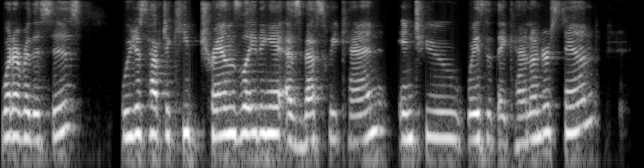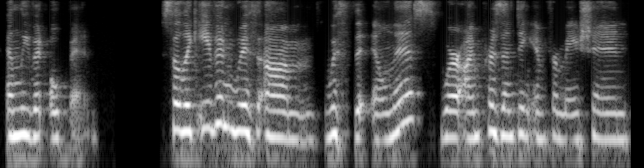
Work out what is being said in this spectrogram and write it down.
whatever this is. We just have to keep translating it as best we can into ways that they can understand and leave it open. So like even with um with the illness where I'm presenting information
